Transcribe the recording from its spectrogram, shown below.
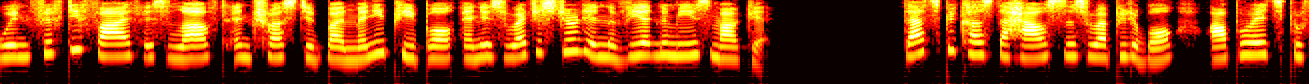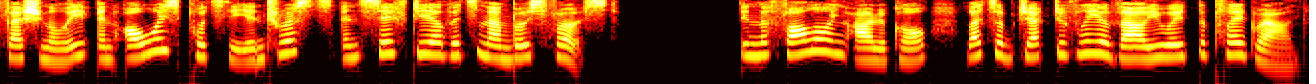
Win 55 is loved and trusted by many people and is registered in the Vietnamese market. That's because the house is reputable, operates professionally and always puts the interests and safety of its members first. In the following article, let's objectively evaluate the playground.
